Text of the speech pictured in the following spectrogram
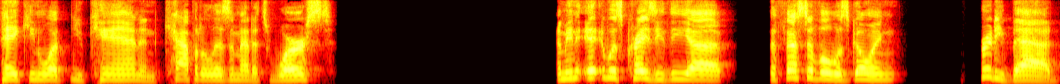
taking what you can and capitalism at its worst. I mean, it, was crazy. The uh, the festival was going pretty bad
